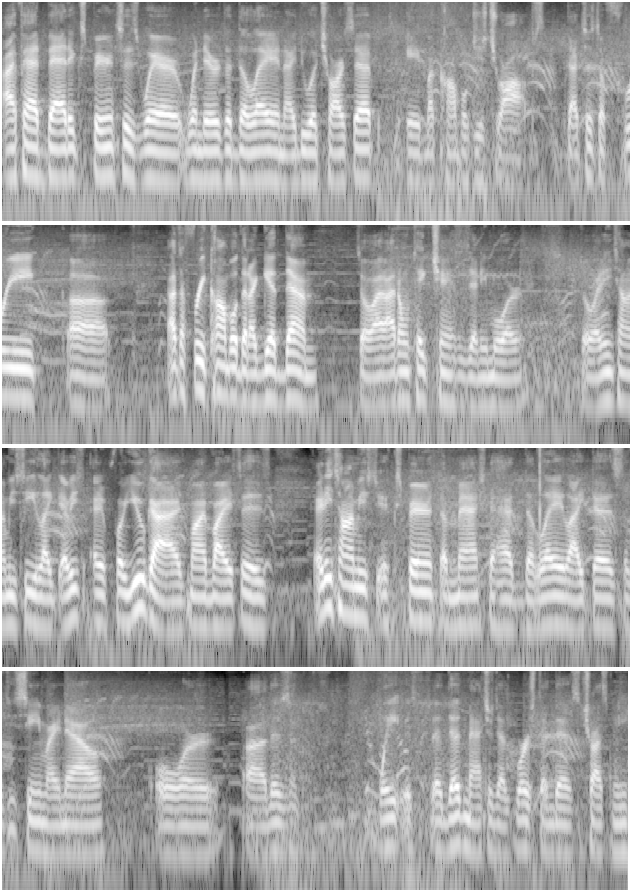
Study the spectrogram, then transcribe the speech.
I've had bad experiences where when there's a delay and I do a charge step, it, my combo just drops. That's just a free, uh, that's a free combo that I give them, so I, I don't take chances anymore. So anytime you see like every eh, for you guys, my advice is anytime you experience a match that has delay like this, as you see right now, or uh, there's a wait, there's matches that's worse than this. Trust me.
